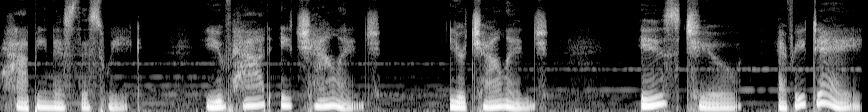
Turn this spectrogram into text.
happiness this week, you've had a challenge. Your challenge is to every day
